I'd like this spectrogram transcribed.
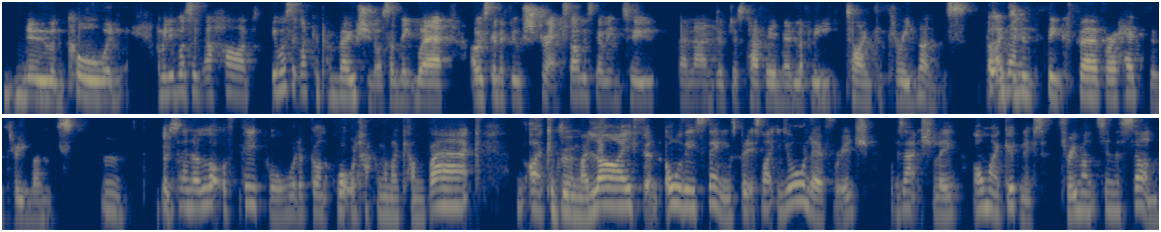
new and cool. And I mean, it wasn't a hard, it wasn't like a promotion or something where I was going to feel stressed. I was going to a land of just having a lovely time for three months. But, But I then- didn't think further ahead than three months. Mm. But Just- then a lot of people would have gone, What will happen when I come back? I could ruin my life and all these things. But it's like your leverage was actually, Oh my goodness, three months in the sun.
